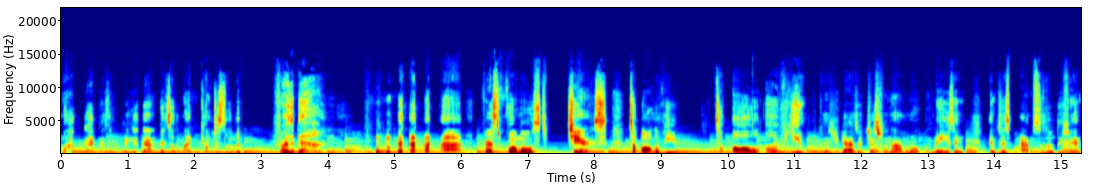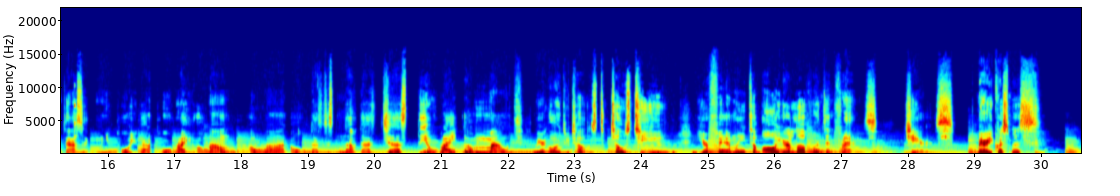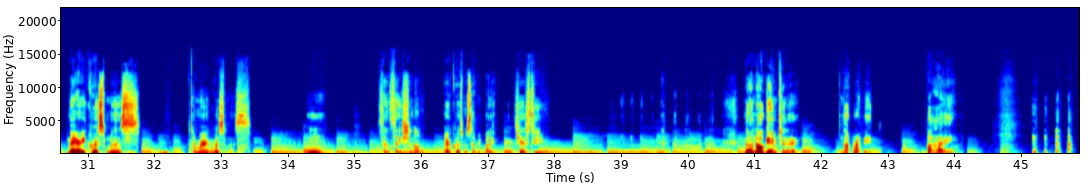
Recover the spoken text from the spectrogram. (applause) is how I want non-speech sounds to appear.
My goodness, let me bring this down a bit so the mic can come just a little bit further down. (laughs) First and foremost, cheers to all of you. To all of you, because you guys are just phenomenal, amazing, and just absolutely fantastic. When you pour, you gotta pour right. Hold on, hold on. Oh, that's just enough. That's just the right amount. We are going to toast. Toast to you, your family, to all your loved ones and friends. Cheers. Merry Christmas. Merry Christmas. And Merry Christmas. Mm. Sensational. Merry Christmas, everybody. Cheers to you. (laughs) no, no game today. All right. Bye. (laughs)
